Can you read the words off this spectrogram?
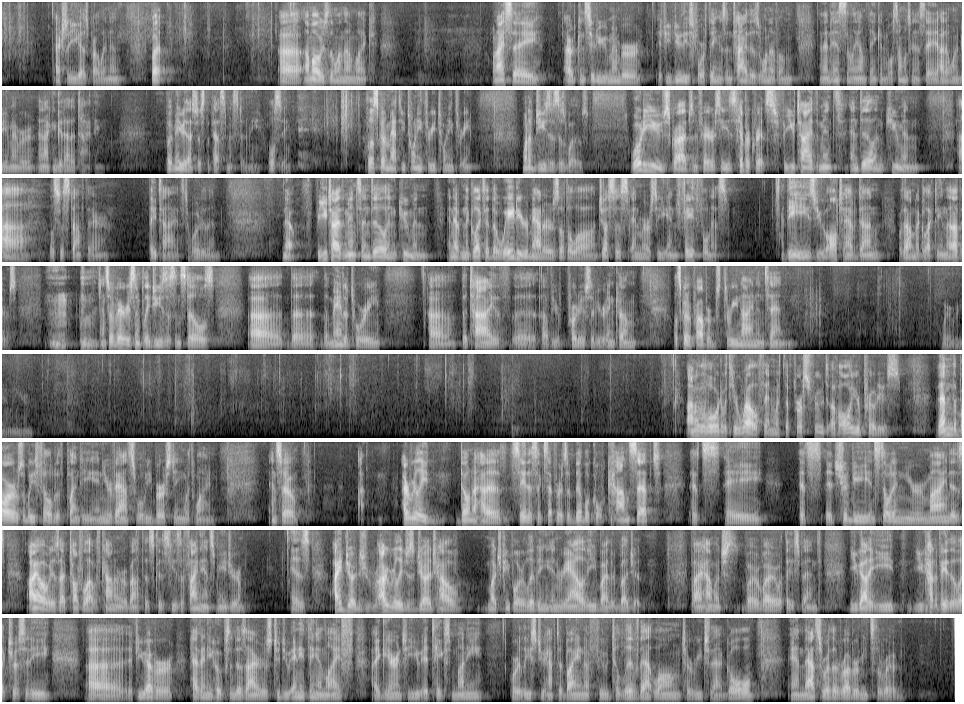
Actually, you guys probably know. But uh, I'm always the one that I'm like, when I say, I would consider you a member if you do these four things, and tithe is one of them, and then instantly I'm thinking, well, someone's going to say, I don't want to be a member, and I can get out of tithing. But maybe that's just the pessimist in me. We'll see. Let's go to Matthew 23 23, one of Jesus' woes. Woe to you, scribes and Pharisees, hypocrites, for you tithe mint and dill and cumin. Ah, let's just stop there. They tithed. Woe to them. No, for you tithe mint and dill and cumin, and have neglected the weightier matters of the law, justice and mercy and faithfulness. These you ought to have done without neglecting the others. and so, very simply, Jesus instills uh, the, the mandatory, uh, the tithe the, of your produce of your income. Let's go to Proverbs 3, 9, and 10. Where are we going here? Honor the Lord with your wealth and with the first fruit of all your produce. Then the bars will be filled with plenty, and your vats will be bursting with wine. And so, I really don't know how to say this except for it's a biblical concept. It's a, it's, it should be instilled in your mind as I always, I've talked a lot with Connor about this because he's a finance major, is I judge, I really just judge how much people are living in reality by their budget by how much, by, by what they spend. You got to eat, you got to pay the electricity. Uh, if you ever have any hopes and desires to do anything in life, I guarantee you it takes money, or at least you have to buy enough food to live that long to reach that goal. And that's where the rubber meets the road.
